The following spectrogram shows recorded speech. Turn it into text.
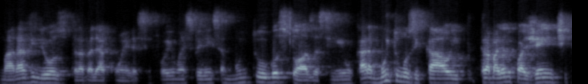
maravilhoso trabalhar com ele. Assim, foi uma experiência muito gostosa. Assim, um cara muito musical e trabalhando com a gente,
